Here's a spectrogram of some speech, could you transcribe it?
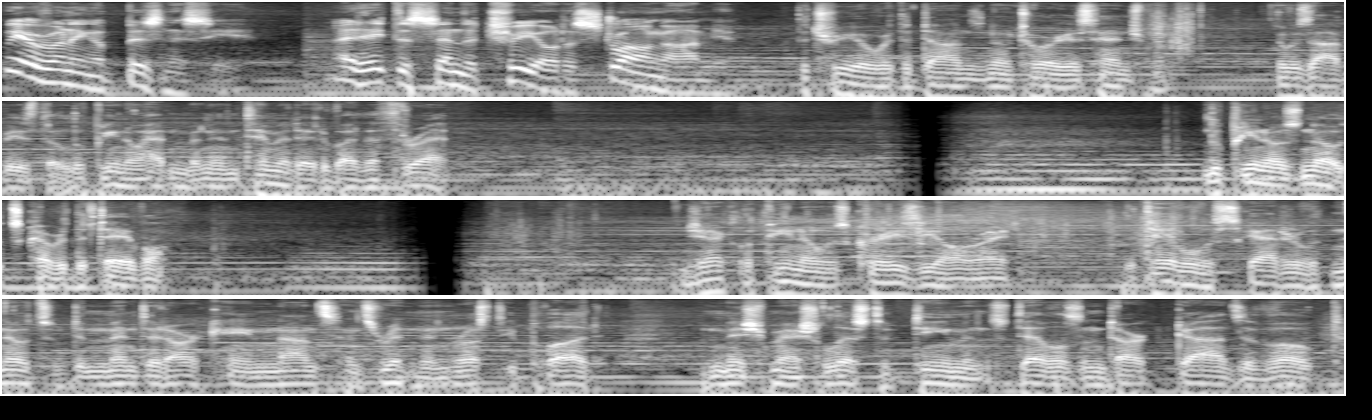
We are running a business here. I'd hate to send the trio to strong-arm you. The trio were the Don's notorious henchmen. It was obvious that Lupino hadn't been intimidated by the threat. Lupino's notes covered the table. Jack Lupino was crazy, all right. The table was scattered with notes of demented arcane nonsense written in rusty blood. A mishmash list of demons, devils, and dark gods evoked.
